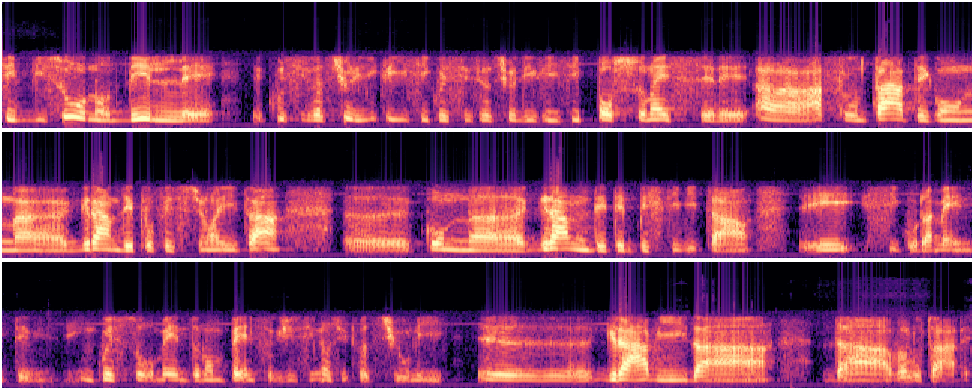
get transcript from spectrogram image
se vi sono delle situazioni di crisi, queste situazioni di crisi possono essere affrontate con uh, grande professionalità, uh, con grande tempestività e sicuramente in questo momento non penso che ci siano situazioni gravi da da valutare.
